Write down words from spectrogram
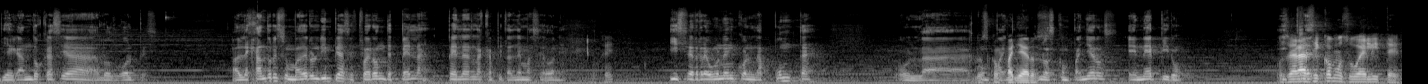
llegando casi a los golpes. Alejandro y su madre Olimpia se fueron de Pela, Pela es la capital de Macedonia, Ok. y se reúnen con la punta, o la Los compañ- compañeros. los compañeros, en Épiro. O Y sea, era así como su élite.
